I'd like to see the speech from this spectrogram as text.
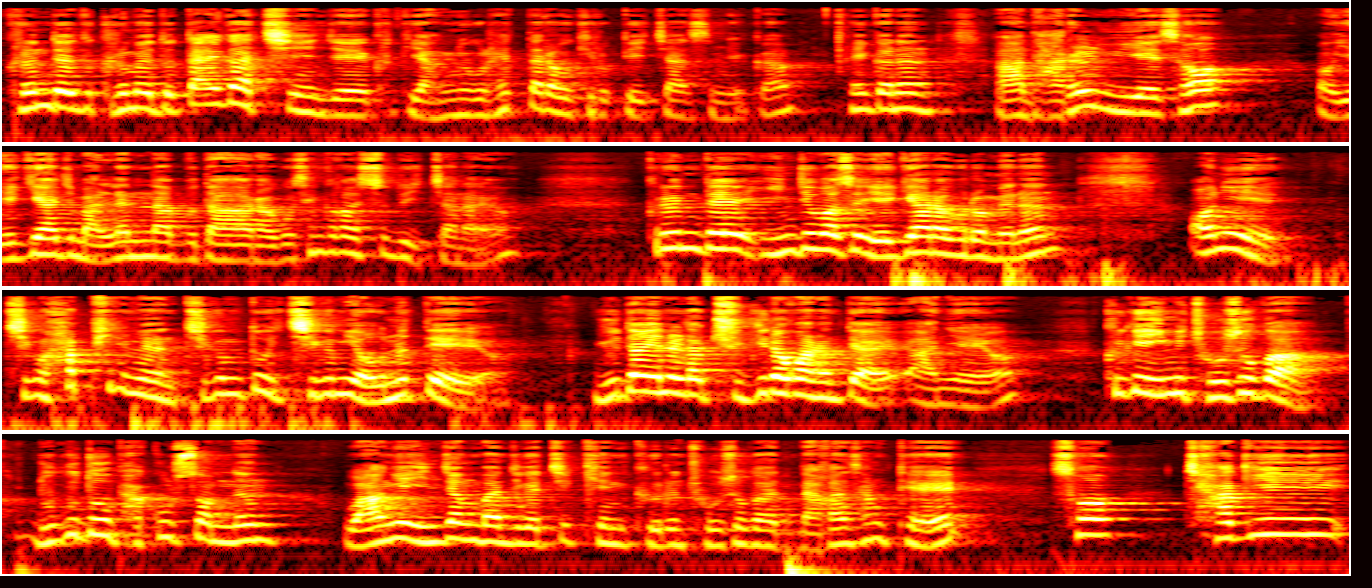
그런데도, 그럼에도 딸같이 이제 그렇게 양육을 했다라고 기록되어 있지 않습니까? 그러니까는, 아, 나를 위해서 어, 얘기하지 말랬나 보다라고 생각할 수도 있잖아요. 그런데 이제 와서 얘기하라 그러면은, 아니, 지금 하필이면 지금 또 지금이 어느 때예요? 유다인을 다 죽이라고 하는 때 아니에요? 그게 이미 조소가 누구도 바꿀 수 없는 왕의 인장 반지가 찍힌 그런 조소가 나간 상태에서 자기가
